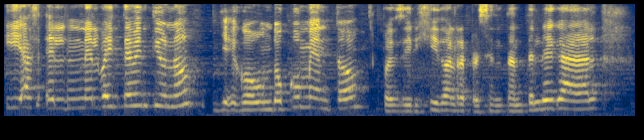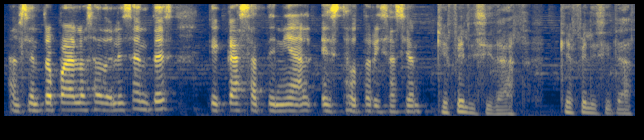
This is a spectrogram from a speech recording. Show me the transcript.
Y en el 2021 llegó un documento pues dirigido al representante legal, al Centro para los Adolescentes, que Casa tenía esta autorización. Qué felicidad, qué felicidad.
